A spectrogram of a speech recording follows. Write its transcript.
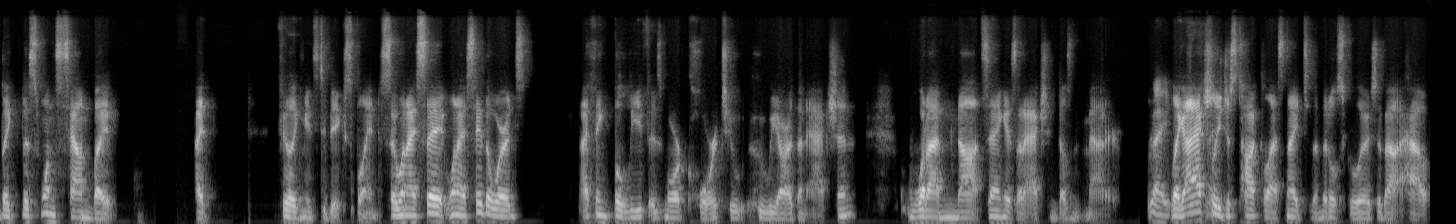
like this one soundbite i feel like needs to be explained. So when i say when i say the words i think belief is more core to who we are than action. What i'm not saying is that action doesn't matter. Right. like i actually just talked last night to the middle schoolers about how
